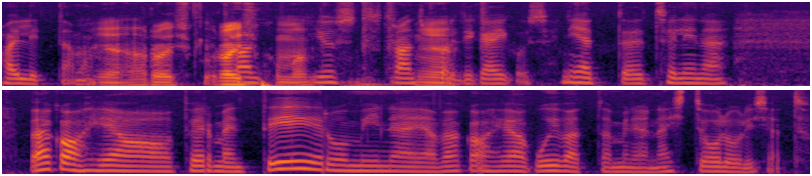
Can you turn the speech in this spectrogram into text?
hallitama. ja roisku, roiskuma. just, transpordi ja. käigus, nii et, et selline väga hea fermenteerumine ja väga hea kuivatamine on hästi olulised.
